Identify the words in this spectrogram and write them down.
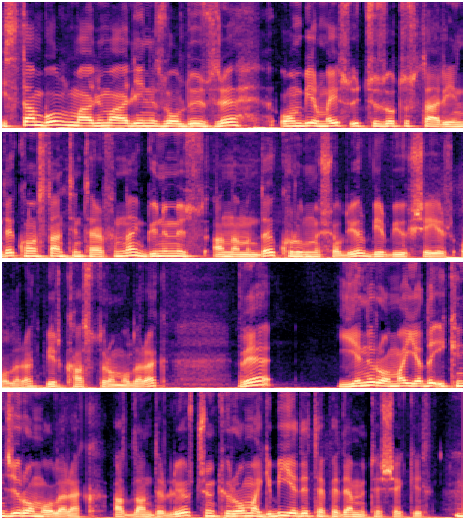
İstanbul malumu haliniz olduğu üzere 11 Mayıs 330 tarihinde Konstantin tarafından günümüz anlamında kurulmuş oluyor. Bir büyük şehir olarak, bir kastrom olarak ve Yeni Roma ya da ikinci Roma olarak adlandırılıyor. Çünkü Roma gibi yedi tepeden müteşekkil. Hmm.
